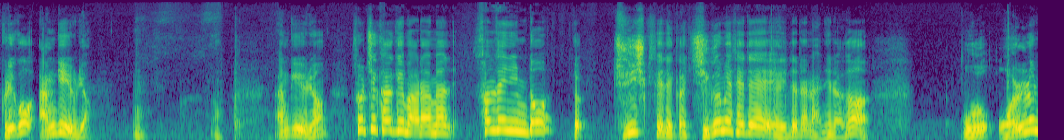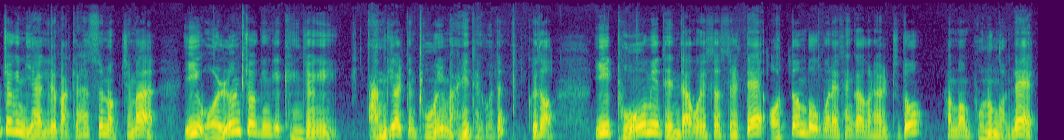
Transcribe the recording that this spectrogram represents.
그리고 암기 유령. 음. 어. 암기 유령. 솔직하게 말하면 선생님도 여- 주의식 세대, 그러니까 지금의 세대 애들은 아니라서 오- 원론적인 이야기를 밖에 할 수는 없지만 이 원론적인 게 굉장히 암기할 땐 도움이 많이 되거든. 그래서 이 도움이 된다고 했었을 때 어떤 부분에 생각을 할지도 한번 보는 건데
